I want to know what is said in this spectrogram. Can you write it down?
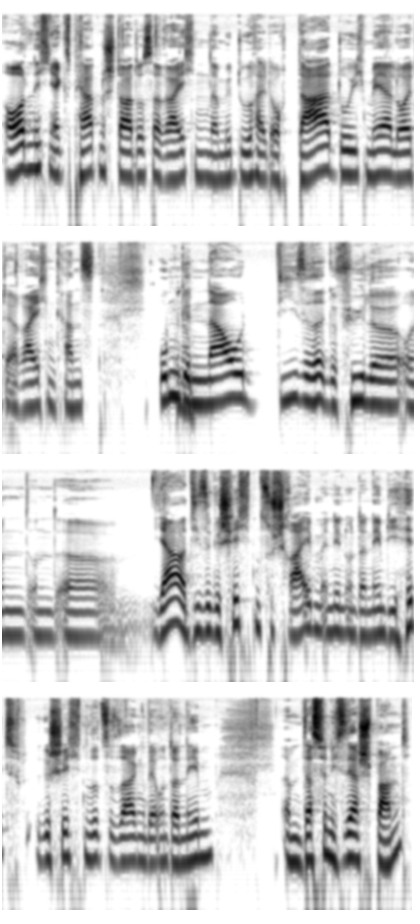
ordentlichen Expertenstatus erreichen, damit du halt auch dadurch mehr Leute erreichen kannst, um genau, genau diese Gefühle und und äh, ja diese Geschichten zu schreiben in den Unternehmen, die Hit-Geschichten sozusagen der Unternehmen ähm, das finde ich sehr spannend.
